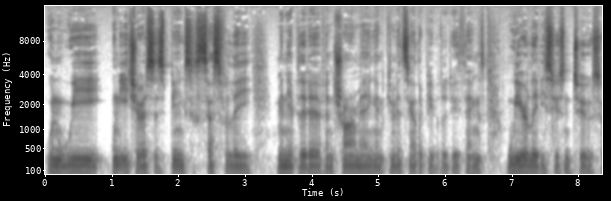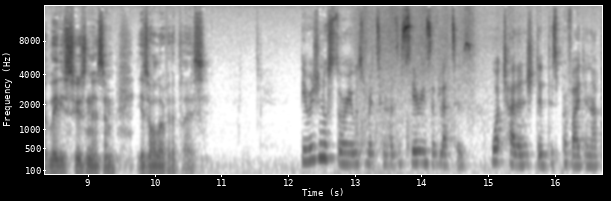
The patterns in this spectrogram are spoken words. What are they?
when we, when each of us is being successfully manipulative and charming and convincing other people to do things, we are Lady Susan too. So Lady Susanism is all over the place. The original story was written as a series of letters. What challenge did this provide in, ad-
